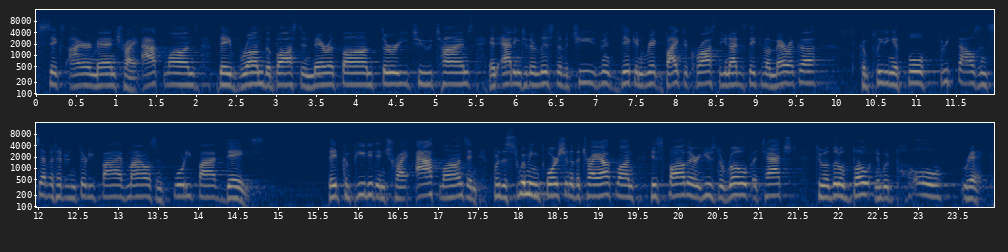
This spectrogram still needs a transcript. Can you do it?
six Ironman triathlons. They've run the Boston Marathon 32 times. And adding to their list of achievements, Dick and Rick biked across the United States of America, completing a full 3,735 miles in 45 days. They've competed in triathlons, and for the swimming portion of the triathlon, his father used a rope attached to a little boat and it would pull Rick.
